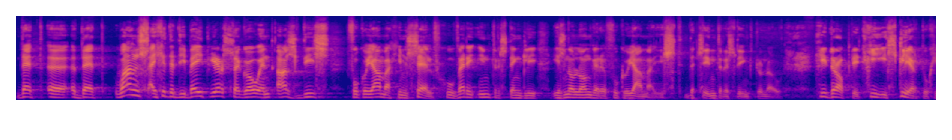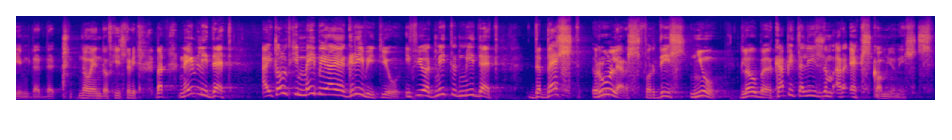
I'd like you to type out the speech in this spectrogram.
That, uh, that once I had a debate years ago and asked this Fukuyama himself, who very interestingly is no longer a Fukuyamaist. That's interesting to know. He dropped it. He is clear to him that, that no end of history. But namely that I told him maybe I agree with you if you admit to me that the best rulers for this new global capitalism are ex-communists.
